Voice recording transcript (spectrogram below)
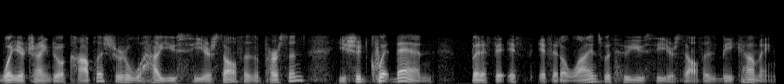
what you're trying to accomplish or how you see yourself as a person, you should quit then. But if it, if if it aligns with who you see yourself as becoming,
